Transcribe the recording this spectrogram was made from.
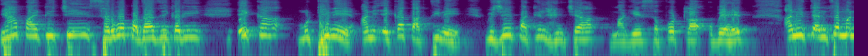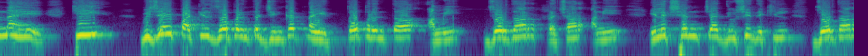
ह्या पार्टीचे सर्व पदाधिकारी एका मुठ्ठीने आणि एका ताकदीने विजय पाटील यांच्या मागे सपोर्टला उभे आहेत. आणि त्यांचं म्हणणं आहे की विजय पाटील जोपर्यंत जिंकत नाहीत तोपर्यंत आम्ही जोरदार प्रचार आणि इलेक्शनच्या दिवशी देखील जोरदार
